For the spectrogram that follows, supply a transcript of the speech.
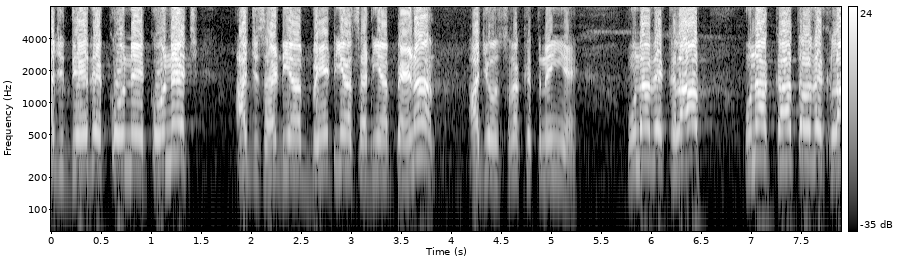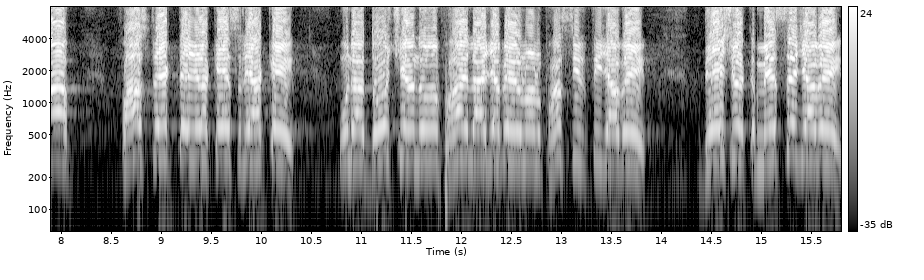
ਅੱਜ ਦੇਸ਼ ਦੇ ਕੋਨੇ-ਕੋਨੇ 'ਚ ਅੱਜ ਸਾਡੀਆਂ ਬੇਟੀਆਂ, ਸਾਡੀਆਂ ਭੈਣਾਂ ਅੱਜ ਉਹ ਸੁਰੱਖਿਅਤ ਨਹੀਂ ਹੈ। ਉਹਨਾਂ ਦੇ ਖਿਲਾਫ, ਉਹਨਾਂ ਕਾਤਲਾਂ ਦੇ ਖਿਲਾਫ ਫਾਸਟ ਟਰੈਕ ਤੇ ਜਿਹੜਾ ਕੇਸ ਲਿਆ ਕੇ ਉਹਨਾਂ ਦੋਸ਼ੀਆਂ ਨੂੰ ਫਾਇਲ ਲਾਇਆ ਜਾਵੇ, ਉਹਨਾਂ ਨੂੰ ਫਾਂਸੀ ਦਿੱਤੀ ਜਾਵੇ। ਦੇਸ਼ ਨੂੰ ਇੱਕ ਮੈਸੇਜ ਆਵੇ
